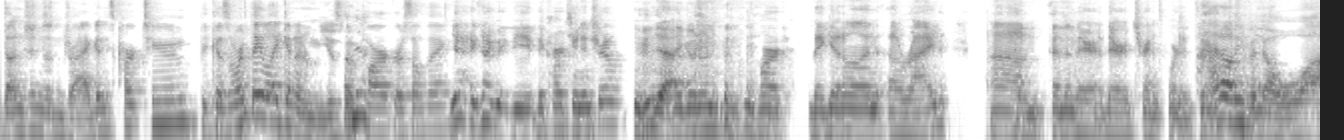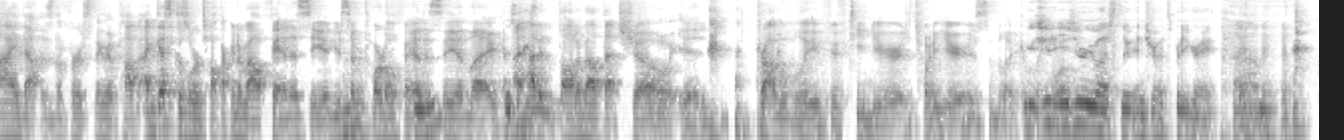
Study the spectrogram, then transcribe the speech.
Dungeons and Dragons cartoon, because weren't they like in an amusement Oh, yeah. park or something? Yeah, exactly. The the cartoon intro. Mhm. Yeah. they go to an amusement park, they get on a ride, um, and then they're they're transported. To, I don't even know why that was the first thing that popped. I guess because we're talking about fantasy, and you said Mhm. Portal Fantasy, and like I hadn't thought about that show in probably fifteen years, twenty years, and like, You should whoa. you should rewatch the intro. It's pretty great. Um,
